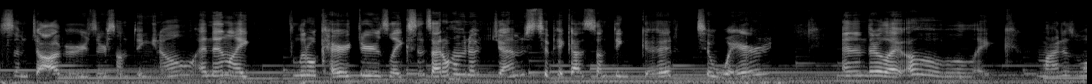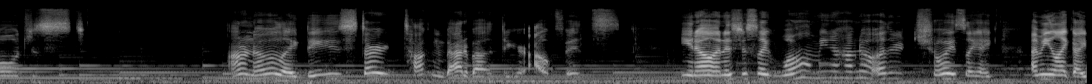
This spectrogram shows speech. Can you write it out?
some joggers or something you know? And then like little characters like since i don't have enough gems to pick out something good to wear and then they're like oh like might as well just I don't know, like they start talking bad about your outfits, you know, and it's just like, well, I mean, I have no other choice. Like, I, I mean, like I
